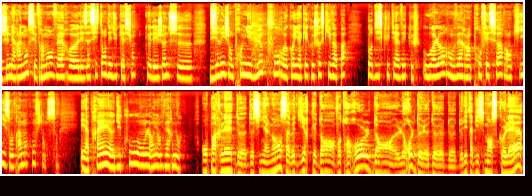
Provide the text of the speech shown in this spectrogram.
généralement, c'est vraiment vers les assistants d'éducation que les jeunes se dirigent en premier lieu pour quand il y a quelque chose qui ne va pas, pour discuter avec eux, ou alors envers un professeur en qui ils ont vraiment confiance. Et après, du coup, on l'oriente vers moi. On parlait de, signalement, ça veut dire que dans votre rôle, dans le rôle de, l'établissement scolaire,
